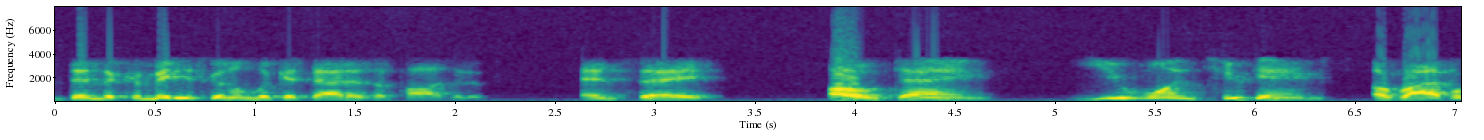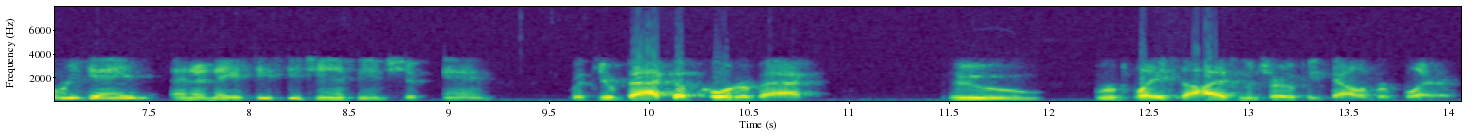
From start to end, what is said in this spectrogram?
then the committee's going to look at that as a positive and say, "Oh, dang, you won two games, a rivalry game and an ACC championship game with your backup quarterback who replaced a Heisman Trophy caliber player."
